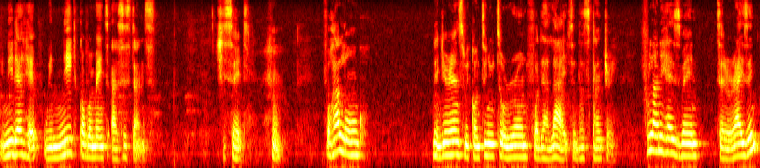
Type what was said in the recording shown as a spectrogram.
needed help. We need government assistance. She said, hmm. For how long Nigerians will continue to run for their lives in this country? Fulani herdsmen terrorizing,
